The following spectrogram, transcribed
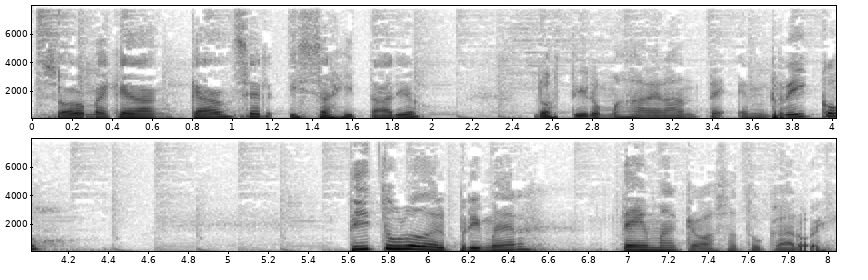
Solo me quedan cáncer y sagitario. Los tiro más adelante. Enrico, título del primer tema que vas a tocar hoy.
